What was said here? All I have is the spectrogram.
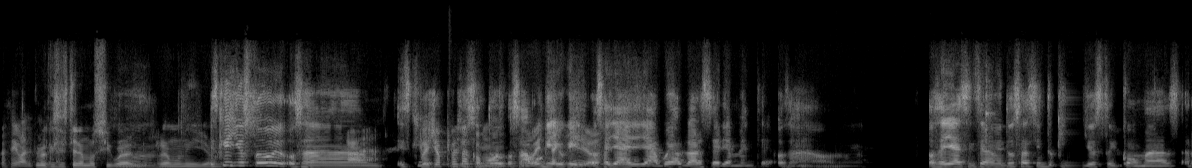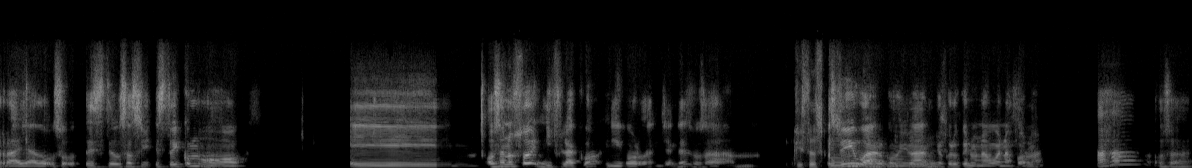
Estás igual Creo que sí estaremos igual. Ramón y yo. Es que yo estoy, o sea, Ah, es que pues yo peso como o sea, ok, 90 ok, o kilos. sea, ya, ya, ya, voy a hablar seriamente, o sea, o sea, ya, sinceramente, o sea, siento que yo estoy como más rayado, o sea, este, o sea, soy- estoy como, eh, o sea, no soy ni flaco ni gordo, ¿entiendes? O sea, Que estás como estoy igual con mitad, Iván, yo creo que en una buena forma. Ajá, o sea,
